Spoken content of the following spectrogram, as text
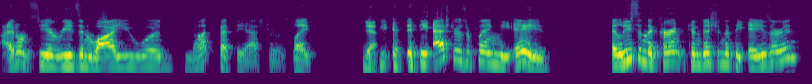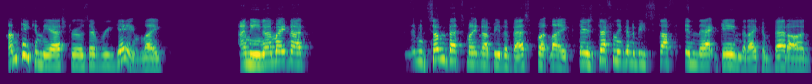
I don't see a reason why you would not bet the Astros. Like, Yeah. if, you, if if the Astros are playing the A's, at least in the current condition that the A's are in, I'm taking the Astros every game. Like, I mean, I might not. I mean, some bets might not be the best, but like, there's definitely going to be stuff in that game that I can bet on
